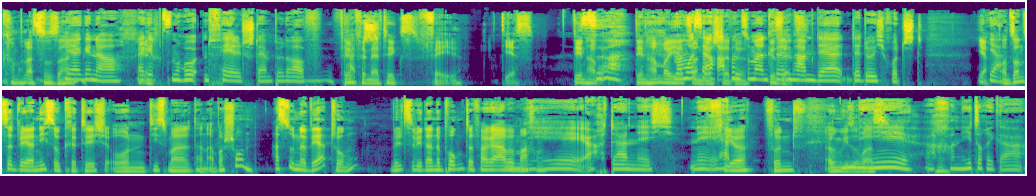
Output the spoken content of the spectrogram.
Kann man das so sagen? Ja, genau. Da Ja. gibt's einen roten Fail-Stempel drauf. Filmfanatics fail. Yes. Den, hab, So. den haben wir jetzt Man muss an ja der auch Stelle ab und zu mal einen gesetzt. Film haben, der, der durchrutscht. Ja. Ja. und sonst sind wir ja nicht so kritisch und diesmal dann aber schon. Hast du eine Wertung? Willst du wieder eine Punktevergabe machen? Nee, ach da nicht. Nee, Vier, fünf, irgendwie sowas. Nee, ach, niedriger.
